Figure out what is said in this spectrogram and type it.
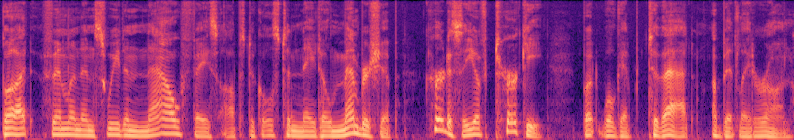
But Finland and Sweden now face obstacles to NATO membership, courtesy of Turkey. But we'll get to that a bit later on.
